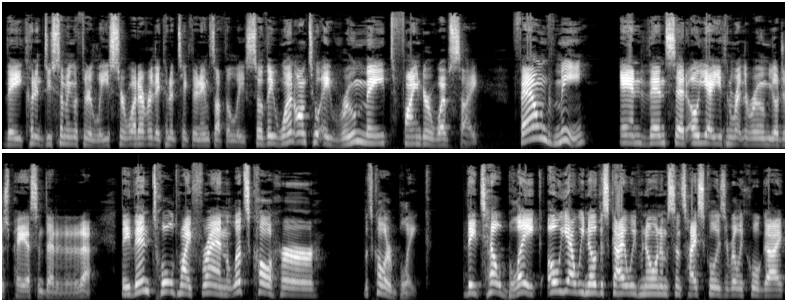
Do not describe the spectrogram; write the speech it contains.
they couldn't do something with their lease or whatever. They couldn't take their names off the lease. So they went onto a roommate finder website, found me, and then said, Oh, yeah, you can rent the room. You'll just pay us and da da da da da. They then told my friend, let's call her, let's call her Blake. They tell Blake, Oh, yeah, we know this guy. We've known him since high school. He's a really cool guy.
